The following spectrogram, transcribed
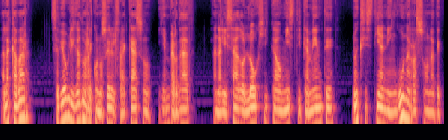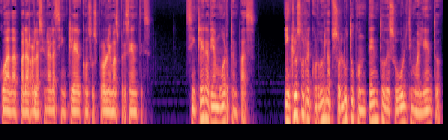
Al acabar, se vio obligado a reconocer el fracaso y en verdad, analizado lógica o místicamente, no existía ninguna razón adecuada para relacionar a Sinclair con sus problemas presentes. Sinclair había muerto en paz. Incluso recordó el absoluto contento de su último aliento,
